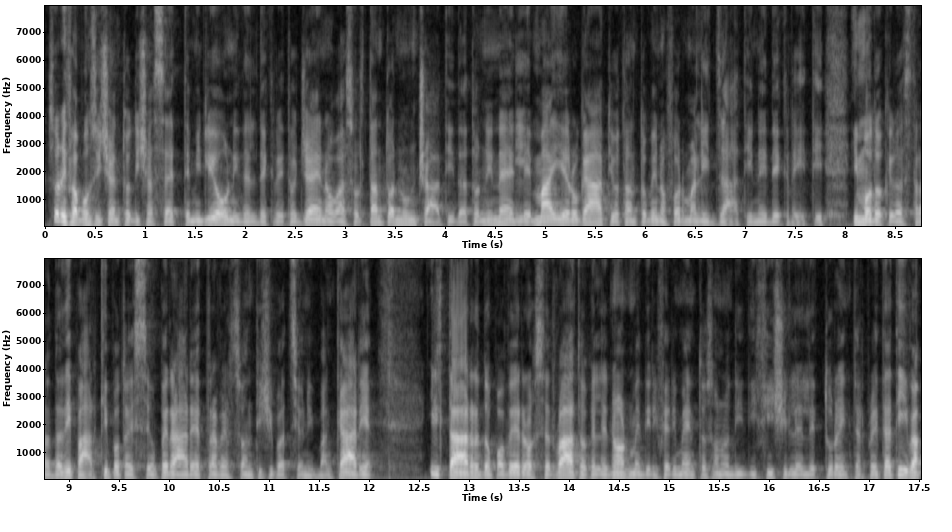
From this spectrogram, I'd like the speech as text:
Sono i famosi 117 milioni del decreto Genova soltanto annunciati da Toninelli e mai erogati o tantomeno formalizzati nei decreti, in modo che la strada dei parchi potesse operare attraverso anticipazioni bancarie. Il TAR, dopo aver osservato che le norme di riferimento sono di difficile lettura interpretativa,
